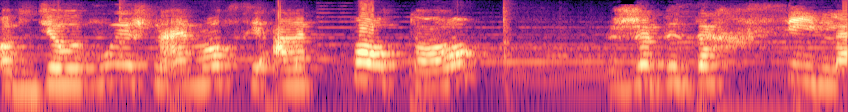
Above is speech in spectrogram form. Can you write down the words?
oddziaływujesz na emocje, ale po to, żeby za chwilę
